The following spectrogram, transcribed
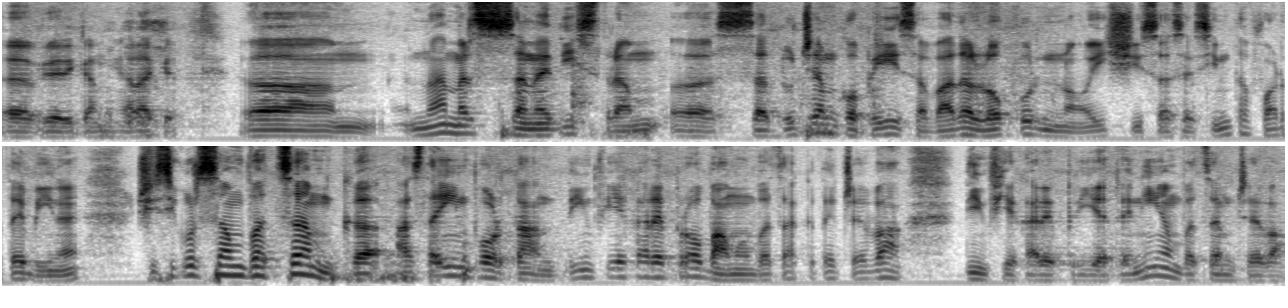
uh, Viorica Mihalache. Uh, noi am mers să ne distrăm, uh, să ducem copiii să vadă locuri noi și să se simtă foarte bine și sigur să învățăm că asta e important. Din fiecare probă am învățat câte ceva, din fiecare prietenie învățăm ceva.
